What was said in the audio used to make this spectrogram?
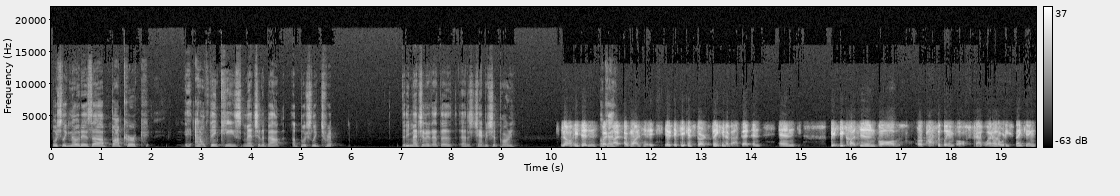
Bush League note is uh, Bob Kirk. I don't think he's mentioned about a Bush League trip. Did he mention it at the at his championship party? No, he didn't. But Okay. I, I want if, if he can start thinking about that, and and be, because it involves or possibly involves travel. I don't know what he's thinking.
